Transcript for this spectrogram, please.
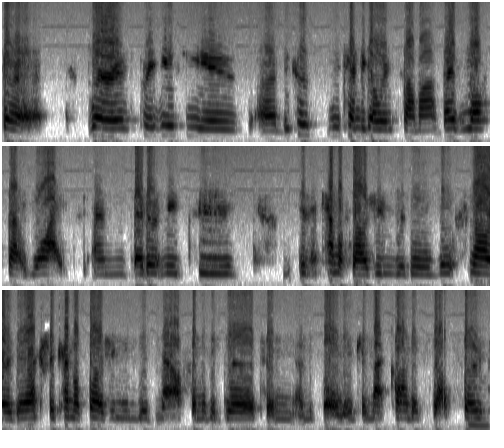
fur. Whereas previous years, uh, because we tend to go in summer, they've lost that white and they don't need to you know, camouflaging with all the snow. They're actually camouflaging in with now some of the dirt and, and the foliage and that kind of stuff. So mm.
